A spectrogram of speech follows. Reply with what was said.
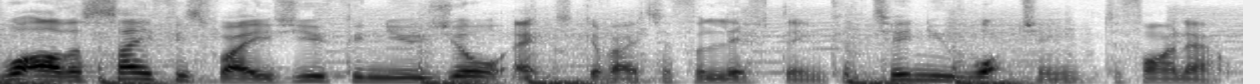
What are the safest ways you can use your excavator for lifting? Continue watching to find out.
